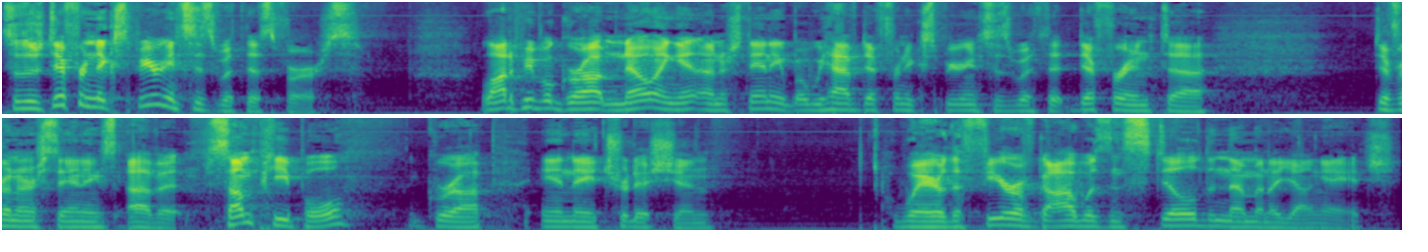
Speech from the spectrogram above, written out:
So there's different experiences with this verse. A lot of people grow up knowing it, understanding it, but we have different experiences with it, different, uh, different understandings of it. Some people grew up in a tradition where the fear of God was instilled in them at a young age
